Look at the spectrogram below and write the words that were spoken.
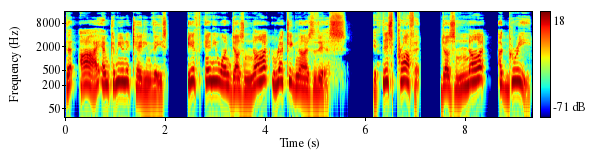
that I am communicating these. If anyone does not recognize this, if this prophet does not agree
